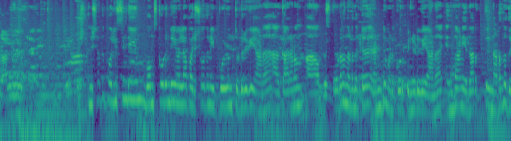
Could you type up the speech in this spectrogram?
ਕਾਲਜ ਦੇ ਵਿੱਚ ਹੈ। നിഷാദ് പോലീസിന്റെയും ബോംബ് സ്ക്വാഡിന്റെയും എല്ലാ പരിശോധന ഇപ്പോഴും തുടരുകയാണ്. കാരണം സ്ഫോടനം നടന്നിട്ട് രണ്ട് മണിക്കൂർ പിന്നിടുകയാണ്. എന്താണ് യഥാർത്ഥത്തിൽ നടന്നത്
